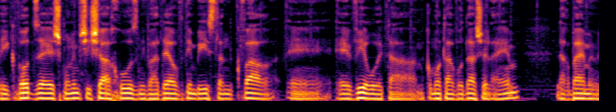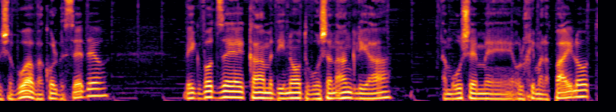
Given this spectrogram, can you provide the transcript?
בעקבות זה 86% מוועדי העובדים באיסלנד כבר אה, העבירו את מקומות העבודה שלהם לארבעה ימים בשבוע והכל בסדר. בעקבות זה כמה מדינות, ובראשן אנגליה, אמרו שהם אה, הולכים על הפיילוט,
